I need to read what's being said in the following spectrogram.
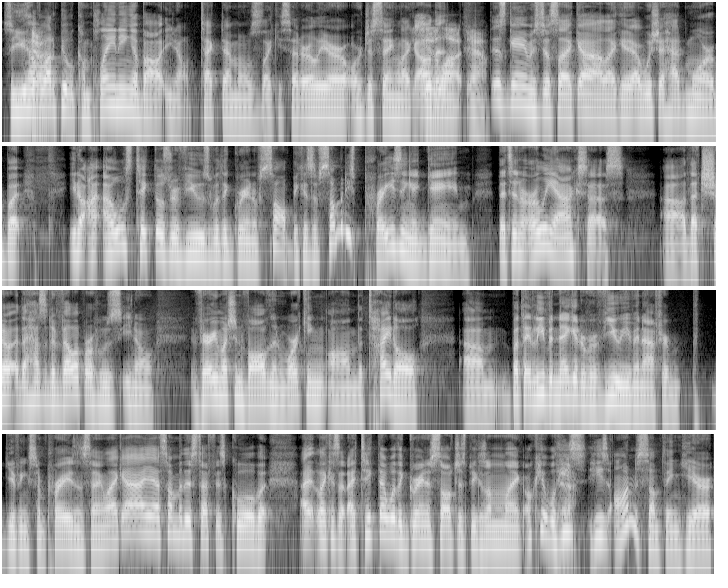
So you have yeah. a lot of people complaining about, you know, tech demos, like you said earlier, or just saying like, you oh, th- lot, yeah. this game is just like, ah, like I wish I had more. But you know, I, I always take those reviews with a grain of salt because if somebody's praising a game that's in early access, uh, that show that has a developer who's you know very much involved in working on the title. Um, but they leave a negative review even after giving some praise and saying like, ah, yeah, some of this stuff is cool. But I, like I said, I take that with a grain of salt just because I'm like, okay, well, he's he's on to something here.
